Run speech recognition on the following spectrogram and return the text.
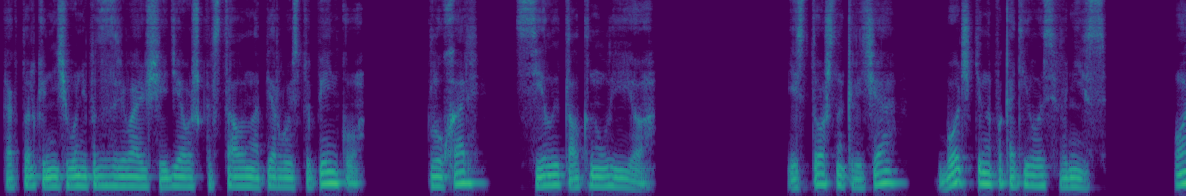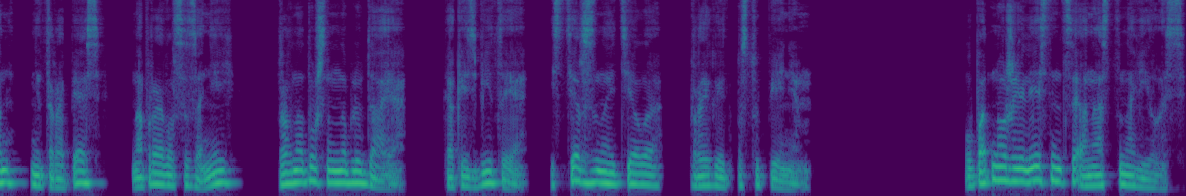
Как только ничего не подозревающая девушка встала на первую ступеньку, глухарь силой толкнул ее. Истошно крича, Бочкина покатилась вниз. Он, не торопясь, направился за ней, равнодушно наблюдая, как избитое, истерзанное тело прыгает по ступеням. У подножия лестницы она остановилась.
